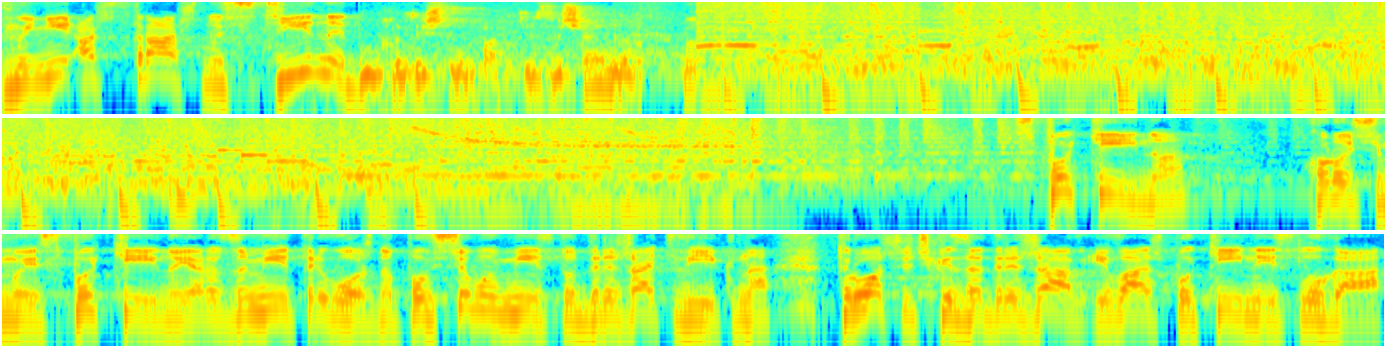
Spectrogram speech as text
мені аж страшно стіни. демократичної партії, звичайно. Спокійно. Хороші мої, спокійно, я розумію, тривожно. По всьому місту дрижать вікна. Трошечки задрижав і ваш покійний слуга.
